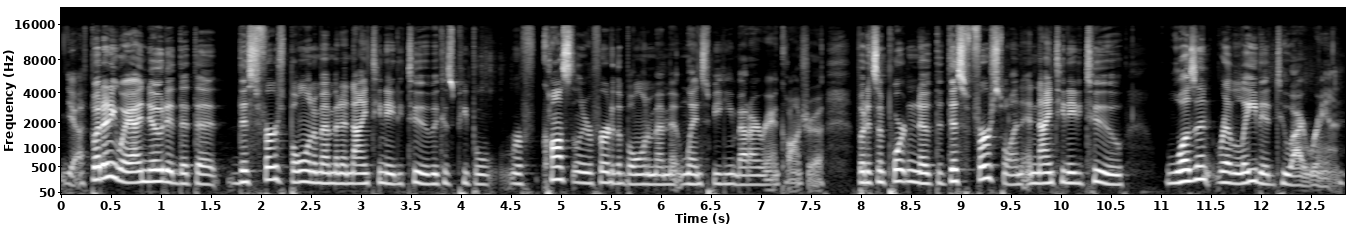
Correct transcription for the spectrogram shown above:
yeah. But anyway, I noted that the this first Boland Amendment in 1982 because people ref- constantly refer to the Boland Amendment when speaking about Iran Contra. But it's important to note that this first one in 1982 wasn't related to Iran.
